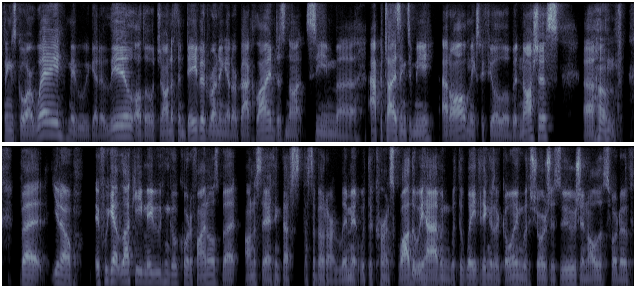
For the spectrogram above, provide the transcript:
things go our way, maybe we get a Lille, although Jonathan David running at our back line does not seem uh, appetizing to me at all. Makes me feel a little bit nauseous. Um, but, you know, if we get lucky, maybe we can go quarterfinals. But honestly, I think that's that's about our limit with the current squad that we have and with the way things are going with Jorge Jesus and all the sort of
